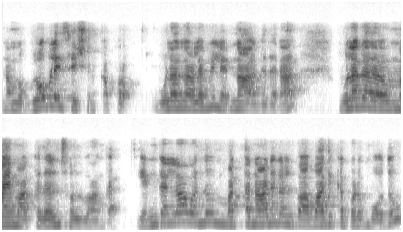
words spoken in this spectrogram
நம்ம குளோபலைசேஷனுக்கு அப்புறம் உலக அளவில் என்ன ஆகுதுன்னா உலக மயமாக்குதல்னு சொல்லுவாங்க. எங்கெல்லாம் வந்து மற்ற நாடுகள் பா பாதிக்கப்படும் போதும்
